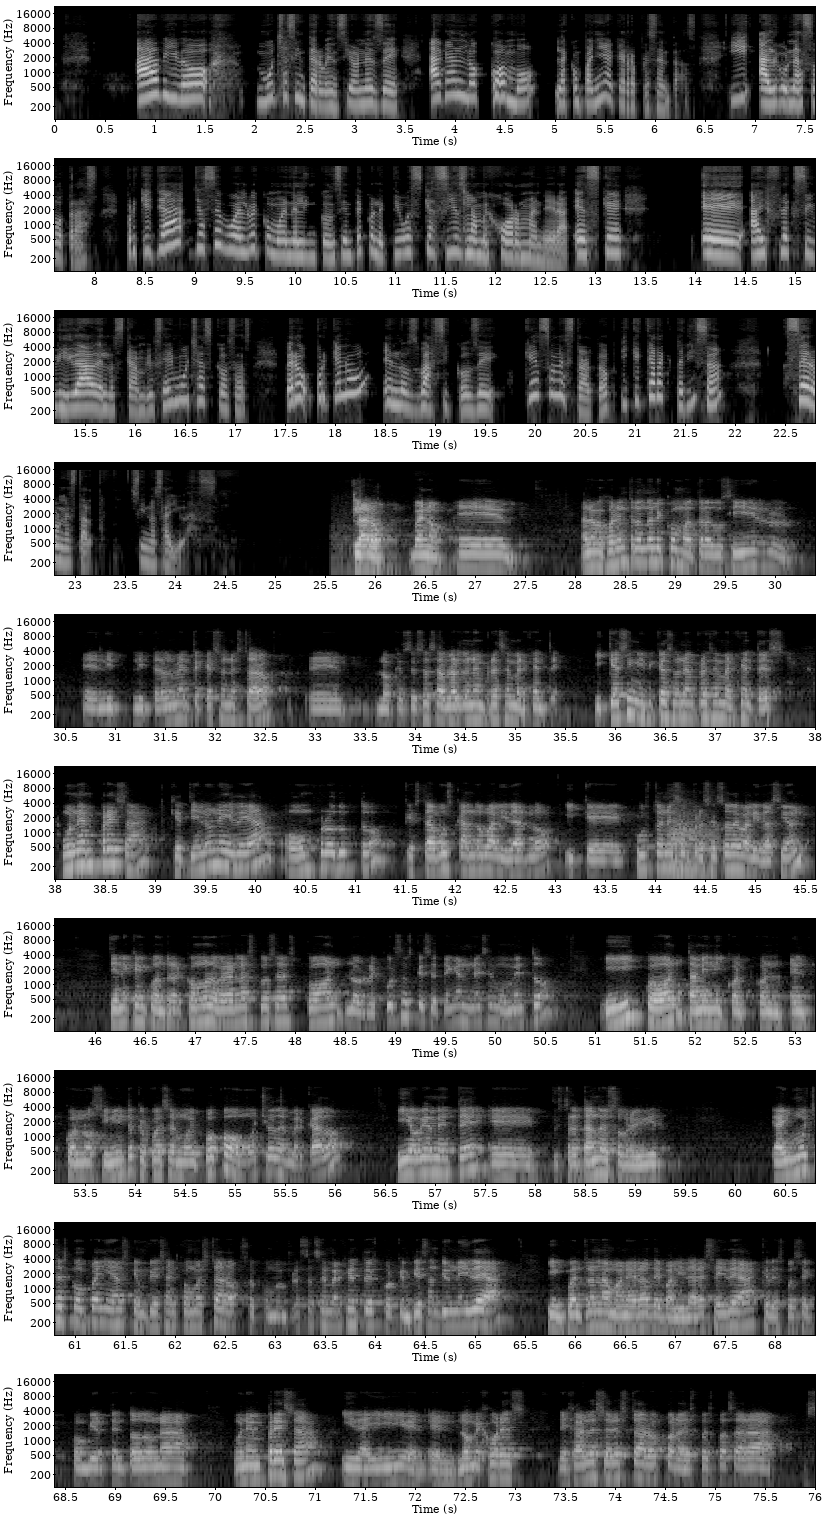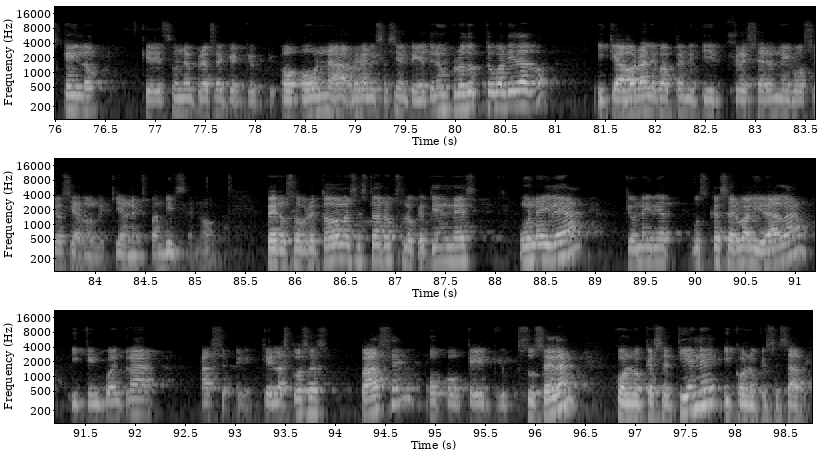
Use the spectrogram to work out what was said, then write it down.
ha habido muchas intervenciones de háganlo como la compañía que representas y algunas otras, porque ya ya se vuelve como en el inconsciente colectivo, es que así es la mejor manera, es que eh, hay flexibilidad en los cambios y hay muchas cosas, pero ¿por qué no en los básicos de qué es una startup y qué caracteriza ser una startup? Si nos ayudas. Claro, bueno, eh, a lo mejor entrándole como a traducir eh, literalmente qué es una startup, lo que se hace es hablar de una empresa emergente. ¿Y qué significa ser una empresa emergente? Es una empresa que tiene una idea o un producto que está buscando validarlo y que justo en ese proceso de validación tiene que encontrar cómo lograr las cosas con los recursos que se tengan en ese momento y con también y con, el conocimiento que puede ser muy poco o mucho del mercado y obviamente eh, pues tratando de sobrevivir. Hay muchas compañías que empiezan como startups o como empresas emergentes porque empiezan de una idea y encuentran la manera de validar esa idea que después se convierte en toda una, una empresa y de ahí el, lo mejor es dejar de ser startup para después pasar a scale up, que es una empresa que, o, una organización que ya tiene un producto validado y que ahora le va a permitir crecer el negocio hacia donde quieran expandirse, ¿no? Pero sobre todo las startups lo que tienen es una idea, que una idea busca ser validada y que encuentra que las cosas pasen o, que, sucedan con lo que se tiene y con lo que se sabe.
